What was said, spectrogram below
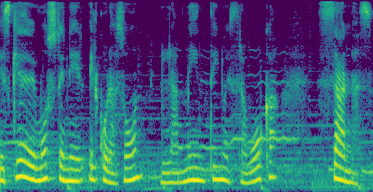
es que debemos tener el corazón, la mente y nuestra boca sanas.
